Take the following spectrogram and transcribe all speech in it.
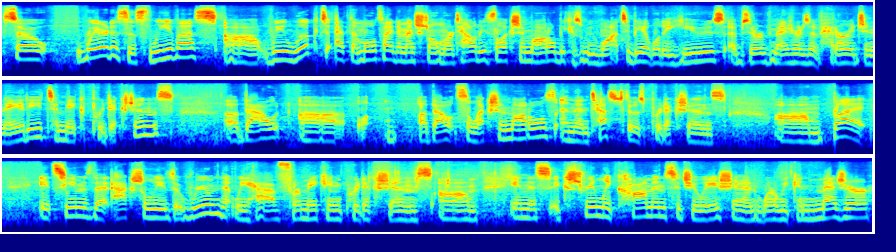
So where does this leave us? Uh, we looked at the multidimensional mortality selection model because we want to be able to use observed measures of heterogeneity to make predictions about, uh, about selection models and then test those predictions. Um, but it seems that actually the room that we have for making predictions um, in this extremely common situation where we can measure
